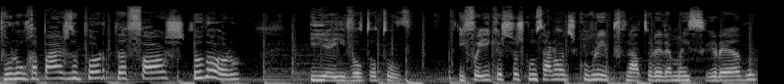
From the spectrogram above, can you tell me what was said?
por um rapaz do Porto, da Foz, do Douro. E aí voltou tudo. E foi aí que as pessoas começaram a descobrir, porque na altura era meio segredo.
